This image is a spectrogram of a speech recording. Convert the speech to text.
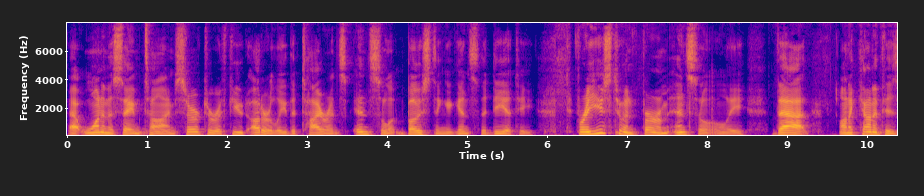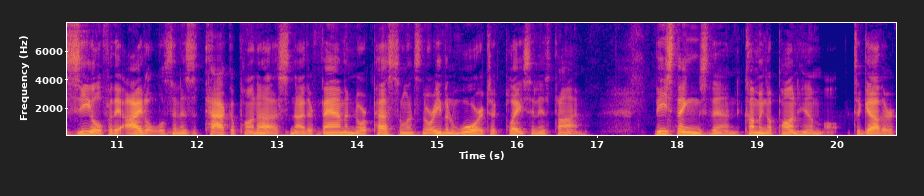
at one and the same time served to refute utterly the tyrant's insolent boasting against the deity. For he used to affirm insolently that, on account of his zeal for the idols and his attack upon us, neither famine nor pestilence nor even war took place in his time. These things, then, coming upon him together,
